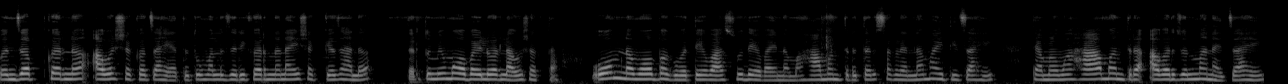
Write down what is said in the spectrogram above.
पण जप करणं आवश्यकच आहे. आता तुम्हाला जरी करणं नाही शक्य झालं तर तुम्ही मोबाईलवर लावू शकता. ओम नमो भगवते वासुदेवाय नम. हा मंत्र तर सगळ्यांना माहितीच आहे. त्यामुळे मग हा मंत्र आवर्जून म्हणायचा आहे.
